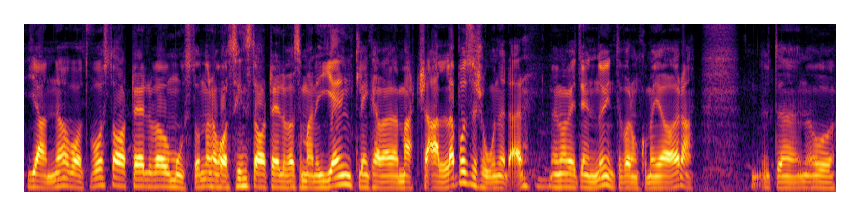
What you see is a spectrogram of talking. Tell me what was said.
Janne har valt vår startelva och motståndaren har valt sin startelva som man egentligen kan matcha alla positioner där. Men man vet ändå inte vad de kommer göra. Utan, och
